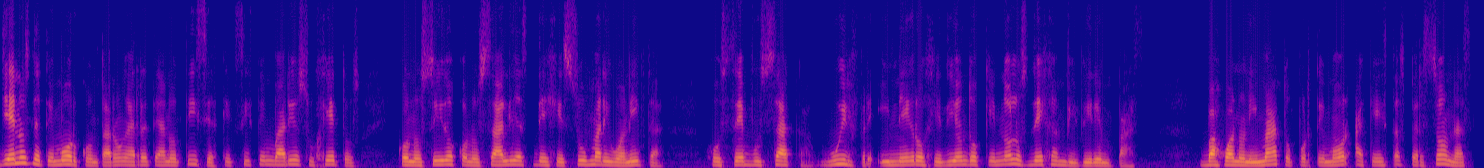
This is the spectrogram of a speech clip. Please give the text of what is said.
Llenos de temor contaron a RTA Noticias que existen varios sujetos conocidos con los alias de Jesús Marihuanita, José Busaca, Wilfre y Negro Gediondo que no los dejan vivir en paz. Bajo anonimato por temor a que estas personas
